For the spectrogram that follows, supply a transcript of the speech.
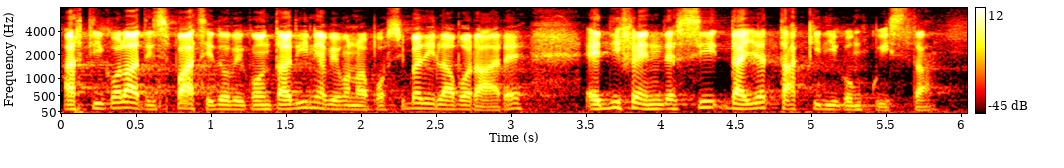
articolate in spazi dove i contadini avevano la possibilità di lavorare e difendersi dagli attacchi di conquista.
